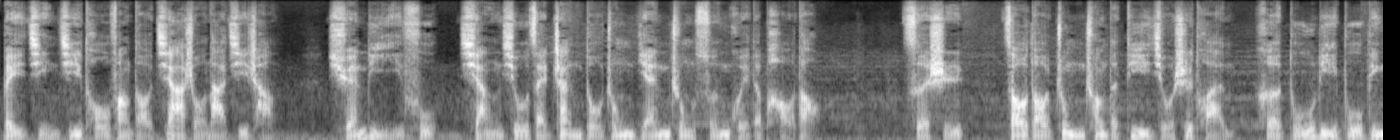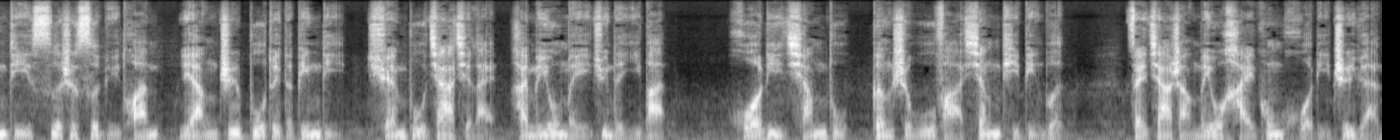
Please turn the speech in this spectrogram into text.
被紧急投放到加手纳机场，全力以赴抢修在战斗中严重损毁的跑道。此时，遭到重创的第九师团和独立步兵第四十四旅团两支部队的兵力全部加起来还没有美军的一半，火力强度更是无法相提并论。再加上没有海空火力支援，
